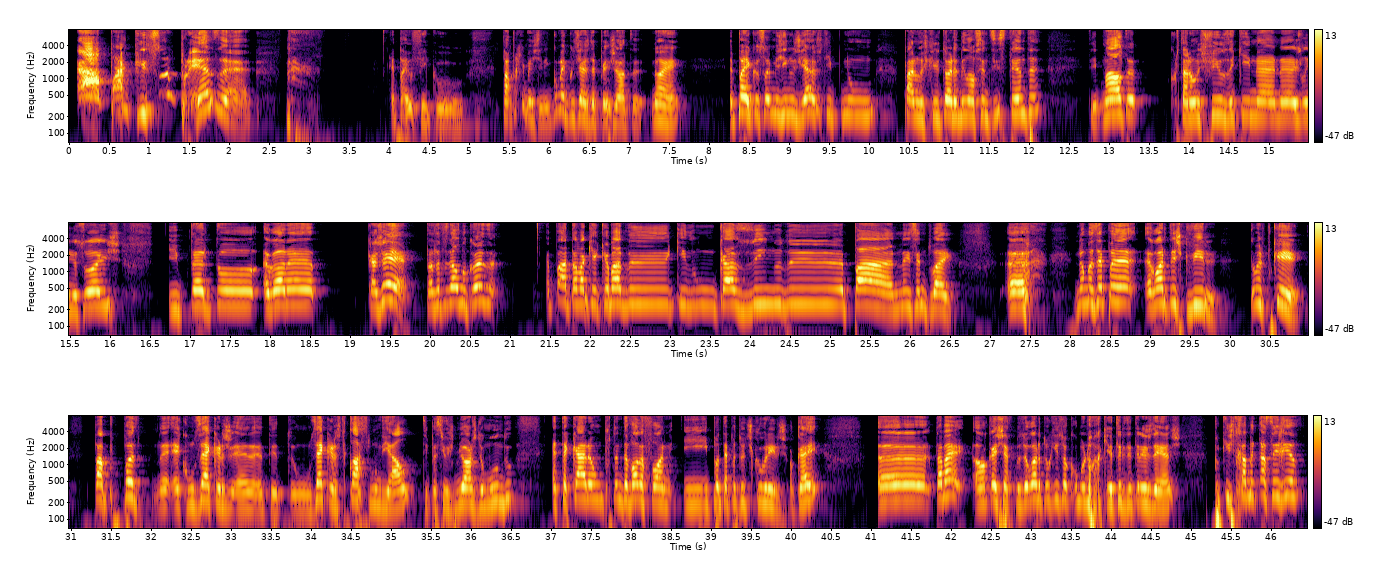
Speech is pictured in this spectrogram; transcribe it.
Ah pá, que surpresa! Epá, eu fico... Pá, porque imaginem, como é que os gajos da PJ, não é? Epá, é que eu só imagino os gajos, tipo, num, pá, num escritório de 1970, tipo, malta, cortaram os fios aqui na, nas ligações e, portanto, agora, Cajé, estás a fazer alguma coisa? Epá, estava aqui a acabar de, aqui de um casozinho de. Epá, nem sei muito bem. Uh, não, mas é para. Agora tens que vir. Então, mas porquê? Pá, é com hackers, é, hackers de classe mundial, tipo assim, os melhores do mundo, atacaram, portanto, a Vodafone. E, e pronto, é para tu descobrires, ok? Uh, bem? Ok, chefe, mas agora estou aqui só com uma Nokia 3310, porque isto realmente está sem rede.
